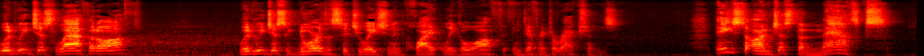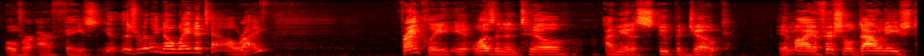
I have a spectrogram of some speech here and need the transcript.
Would we just laugh it off? Would we just ignore the situation and quietly go off in different directions? Based on just the masks over our face, there's really no way to tell, right? Frankly, it wasn't until I made a stupid joke in my official Down East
